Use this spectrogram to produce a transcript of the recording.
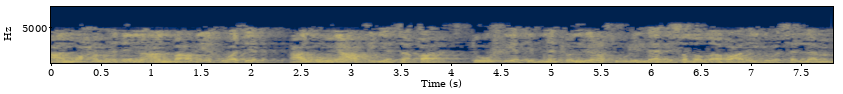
عن محمد عن بعض إخوته عن أم عطية قالت توفيت ابنة لرسول الله صلى الله عليه وسلم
